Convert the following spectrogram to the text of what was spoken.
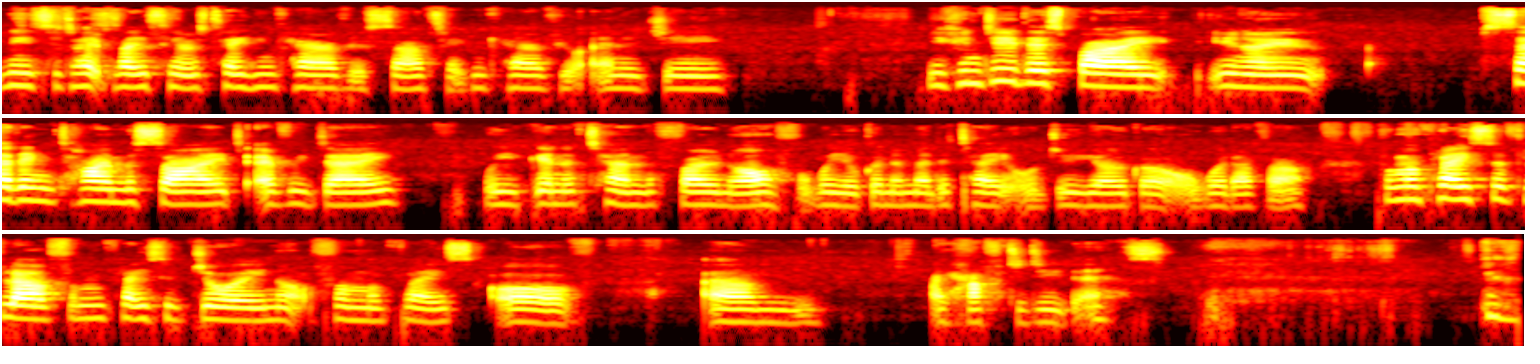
needs to take place here is taking care of yourself, taking care of your energy. You can do this by, you know, setting time aside every day where you're going to turn the phone off or where you're going to meditate or do yoga or whatever from a place of love, from a place of joy, not from a place of um, I have to do this.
